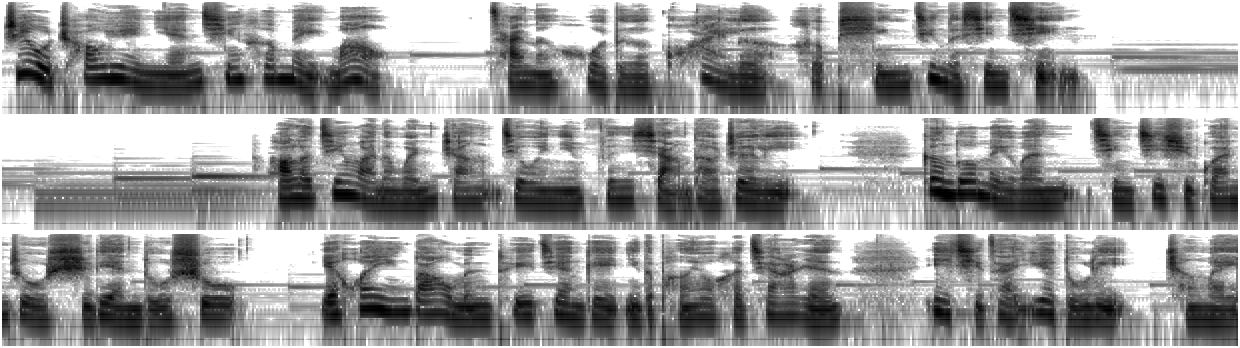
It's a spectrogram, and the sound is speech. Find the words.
只有超越年轻和美貌，才能获得快乐和平静的心情。好了，今晚的文章就为您分享到这里。更多美文，请继续关注十点读书。也欢迎把我们推荐给你的朋友和家人，一起在阅读里成为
